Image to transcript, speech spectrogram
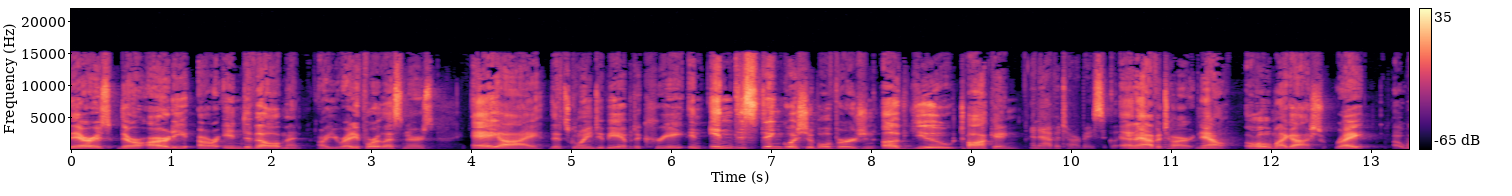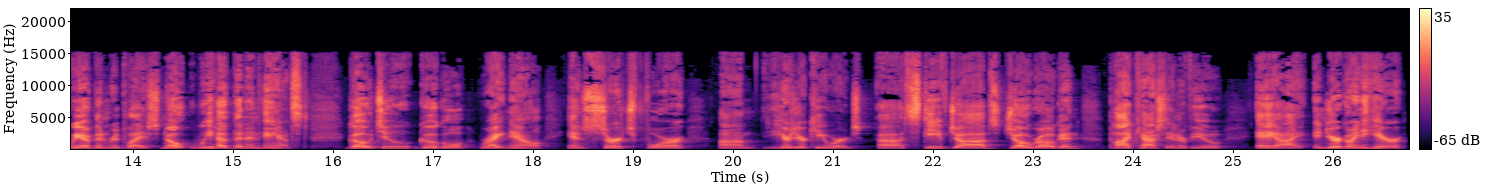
There is there are already are in development. Are you ready for it, listeners? AI that's going to be able to create an indistinguishable version of you talking. An avatar, basically. An avatar. Now, oh my gosh, right? We have been replaced. No, we have been enhanced. Go to Google right now and search for um, here's your keywords uh, Steve Jobs, Joe Rogan, podcast interview, AI. And you're going to hear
